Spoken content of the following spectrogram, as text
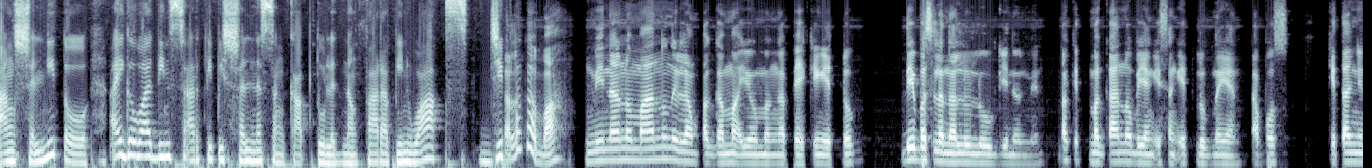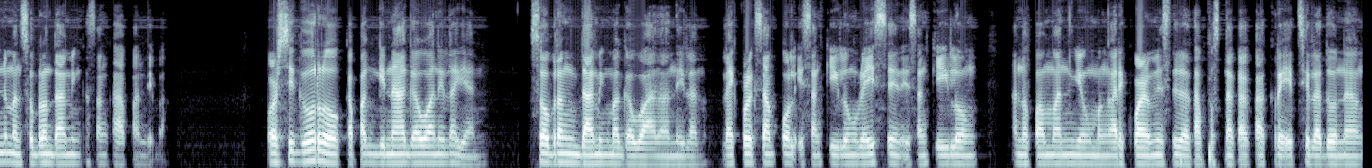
Ang shell nito ay gawa din sa artipisyal na sangkap tulad ng paraffin wax. Jeep... Talaga ba? Minano-mano nilang paggama yung mga peking itlog? Di ba sila nalulugi nun, men? Bakit magkano ba yung isang itlog na yan? Tapos, kita nyo naman, sobrang daming kasangkapan, di ba? Or siguro, kapag ginagawa nila yan, sobrang daming magawa na nila. Like for example, isang kilong raisin, isang kilong ano pa man yung mga requirements nila, tapos nakaka-create sila doon ng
